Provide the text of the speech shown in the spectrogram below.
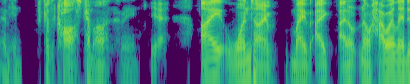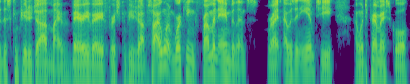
I mean, for the cost, come on. I mean, Yeah. I one time my I I don't know how I landed this computer job, my very very first computer job. So I went working from an ambulance, right? I was an EMT. I went to paramedic school.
